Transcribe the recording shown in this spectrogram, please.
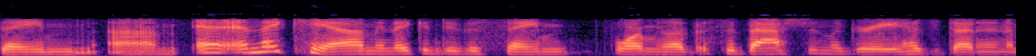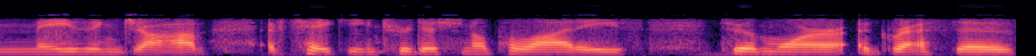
same, um, and, and they can. I mean, they can do the same formula. But Sebastien Lagree has done an amazing job of taking traditional Pilates to a more aggressive.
